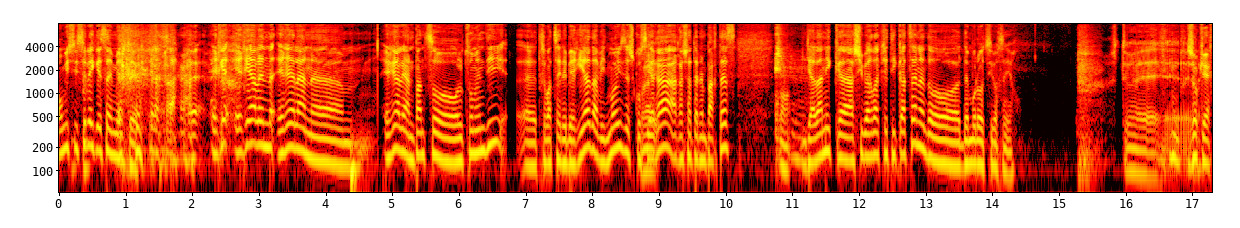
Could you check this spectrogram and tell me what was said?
ongi ziztelaik ezain beste. Eh, erre- Errealen, errealean, pantzo oltzomendi, eh, trebatzaile berria, David Moiz, Eskoziara, arrasataren partez, bon, jadanik eh, hasi behar da kritikatzen edo denbora utzi behar zaio. Esto, eh, Joker.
